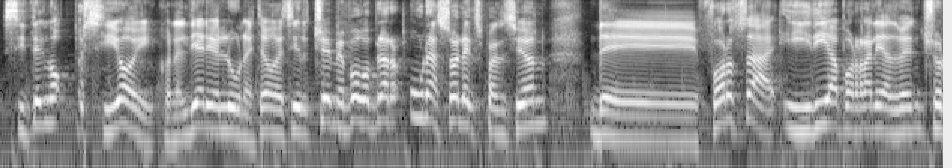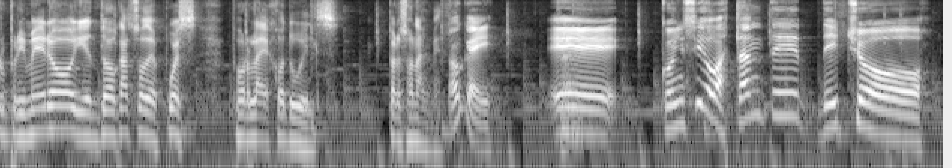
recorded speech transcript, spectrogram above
si tengo, si hoy con el diario el lunes tengo que decir, che, me puedo comprar una sola expansión de Forza, iría por Rally Adventure primero y en todo caso después por la de Hot Wheels, personalmente. Ok. Eh, coincido bastante. De hecho,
